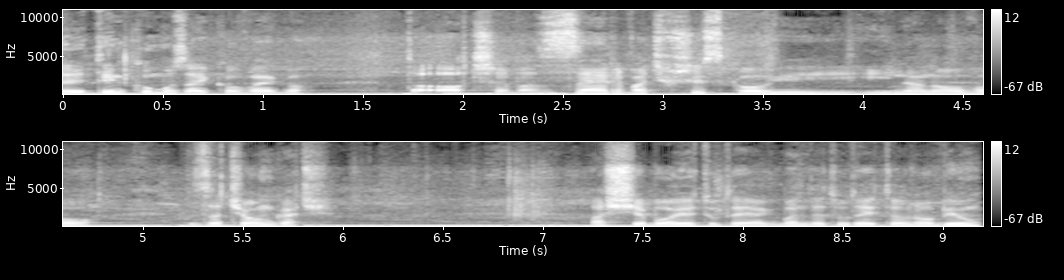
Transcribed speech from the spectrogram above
y, tynku mozaikowego, to trzeba zerwać wszystko i, i na nowo zaciągać. Aż się boję tutaj, jak będę tutaj to robił.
